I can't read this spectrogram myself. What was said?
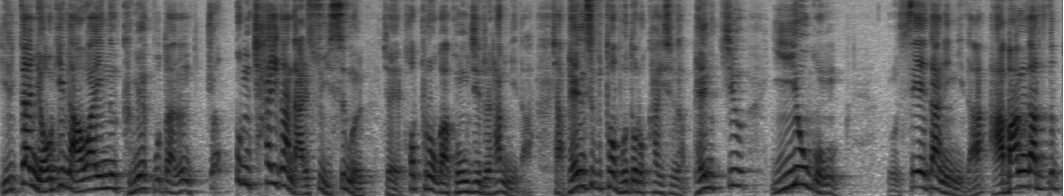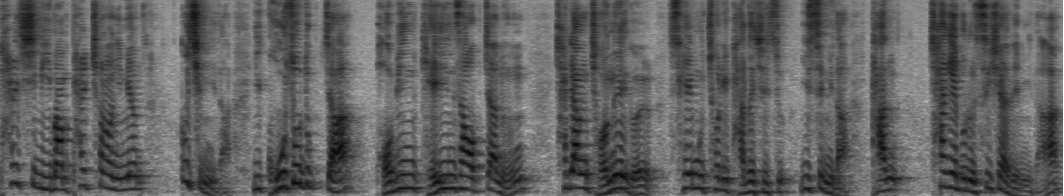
일단 여기 나와 있는 금액보다는 조금 차이가 날 수 있음을 제 허프로가 공지를 합니다. 자, 벤츠부터 보도록 하겠습니다. 벤츠 250 세단입니다. 아방가르드 82만 8천 원이면 끝입니다. 이 고소득자, 법인 개인 사업자는 차량 전액을 세무 처리 받으실 수 있습니다. 단 차계부를 쓰셔야 됩니다.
